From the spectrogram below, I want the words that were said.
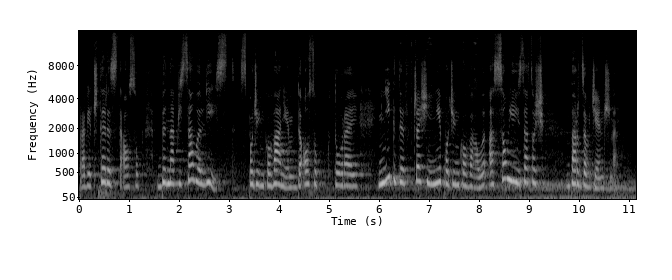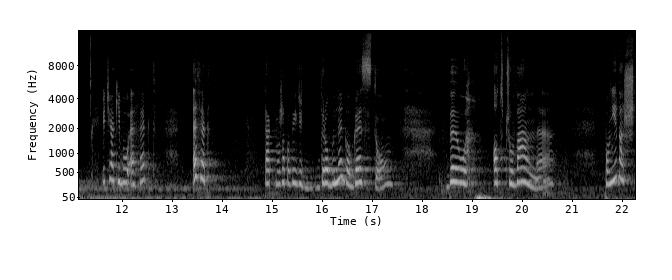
prawie 400 osób, by napisały list z podziękowaniem do osób, której nigdy wcześniej nie podziękowały, a są jej za coś bardzo wdzięczne. Wiecie, jaki był efekt? Efekt, tak można powiedzieć, drobnego gestu był odczuwalny ponieważ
